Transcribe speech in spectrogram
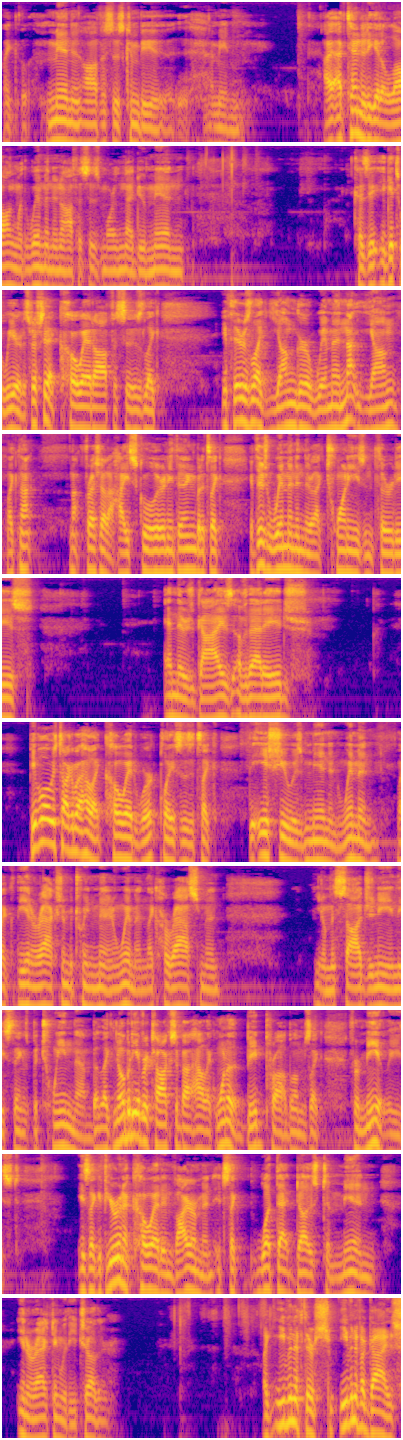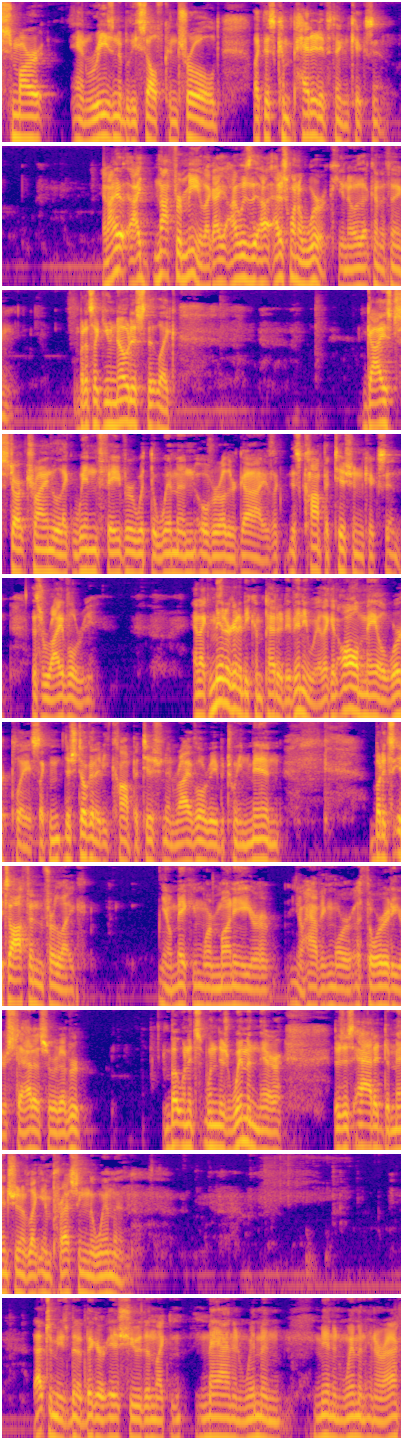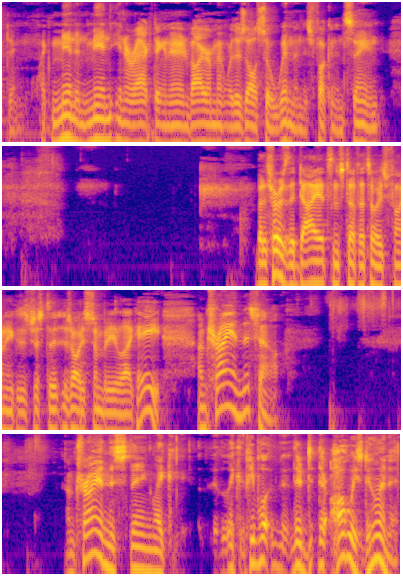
Like men in offices can be, uh, I mean, I, have tended to get along with women in offices more than I do men. Because it, it gets weird, especially at co ed offices. Like, if there's like younger women, not young, like not not fresh out of high school or anything, but it's like if there's women in their like 20s and 30s and there's guys of that age, people always talk about how like co-ed workplaces, it's like the issue is men and women, like the interaction between men and women, like harassment, you know, misogyny and these things between them. But like nobody ever talks about how like one of the big problems, like for me at least, is like if you're in a co-ed environment, it's like what that does to men interacting with each other. Like even if there's even if a guy is smart and reasonably self-controlled, like this competitive thing kicks in. And I, I not for me, like I, I was, I just want to work, you know, that kind of thing. But it's like you notice that like guys start trying to like win favor with the women over other guys. Like this competition kicks in, this rivalry. And like men are going to be competitive anyway. Like an all male workplace, like there's still going to be competition and rivalry between men. But it's it's often for like you know making more money or you know having more authority or status or whatever. But when it's when there's women there, there's this added dimension of like impressing the women. That to me has been a bigger issue than like man and women, men and women interacting like men and men interacting in an environment where there's also women is fucking insane. But as far as the diets and stuff, that's always funny because it's just there's always somebody like, "Hey, I'm trying this out. I'm trying this thing." Like, like people, they're they're always doing it.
